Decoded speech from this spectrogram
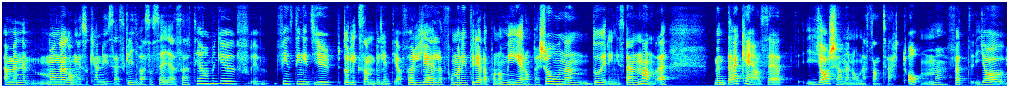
Ja, men många gånger så kan det ju så här skrivas och sägas att ja men gud, finns det inget djup då liksom vill inte jag följa eller får man inte reda på något mer om personen då är det inget spännande. Men där kan jag säga att jag känner nog nästan tvärtom. För att jag,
